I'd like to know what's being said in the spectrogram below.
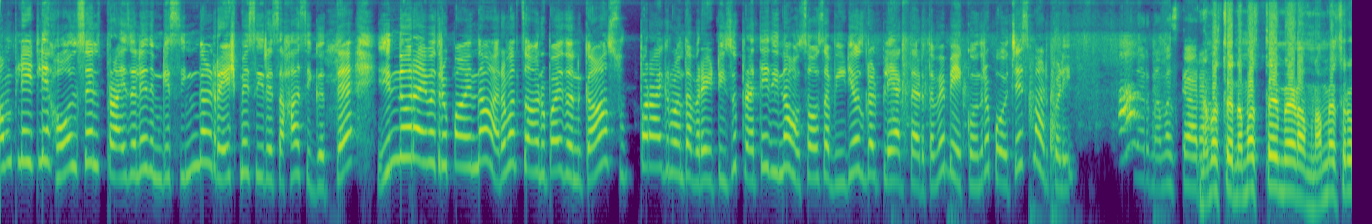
ಕಂಪ್ಲೀಟ್ಲಿ ಹೋಲ್ಸೇಲ್ ಪ್ರೈಸಲ್ಲಿ ನಿಮಗೆ ಸಿಂಗಲ್ ರೇಷ್ಮೆ ಸೀರೆ ಸಹ ಸಿಗುತ್ತೆ. ಇನ್ನೂರ ಐವತ್ತು ರೂಪಾಯಿಂದ ಅರವತ್ತು ಸಾವಿರ ರೂಪಾಯಿ ತನಕ ಸೂಪರ್ ಆಗಿರುವಂಥ ವೆರೈಟೀಸು ಪ್ರತಿದಿನ ಹೊಸ ಹೊಸ ವಿಡಿಯೋಸ್ಗಳು ಪ್ಲೇ ಆಗ್ತಾ ಇರ್ತವೆ. ಬೇಕು ಅಂದರೆ ಪರ್ಚೇಸ್ ಮಾಡ್ಕೊಳ್ಳಿ. ಸರ್ ನಮಸ್ಕಾರ. ನಮಸ್ತೆ ನಮಸ್ತೆ ಮೇಡಮ್ ನಮ್ಮ ಹೆಸರು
